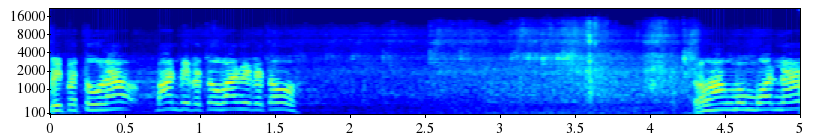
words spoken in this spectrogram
ปิดประตูแล้ว บ้านปิดประตูบ้านปิดประตู ระวังมุมบนนะ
